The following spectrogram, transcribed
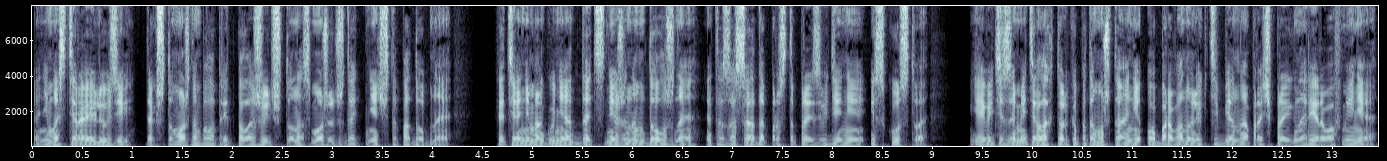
Они мастера иллюзий, так что можно было предположить, что нас может ждать нечто подобное — Хотя не могу не отдать Снежинам должное, эта засада просто произведение искусства. Я ведь и заметил их только потому, что они оба рванули к тебе, напрочь проигнорировав меня.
